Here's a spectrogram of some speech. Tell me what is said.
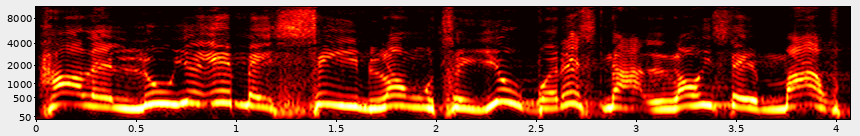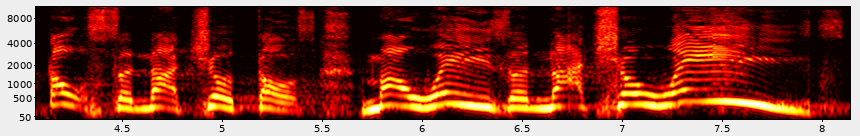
Hallelujah. It may seem long to you, but it's not long. He said, My thoughts are not your thoughts. My ways are not your ways.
